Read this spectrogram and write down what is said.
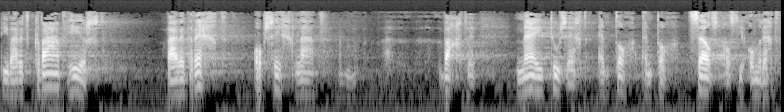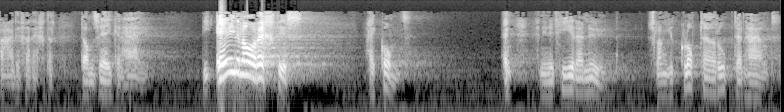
die waar het kwaad heerst, waar het recht op zich laat wachten, mij toezegt en toch en toch, zelfs als die onrechtvaardige rechter, dan zeker hij, die een en al recht is, hij komt. En, en in het hier en nu, zolang je klopt en roept en huilt,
